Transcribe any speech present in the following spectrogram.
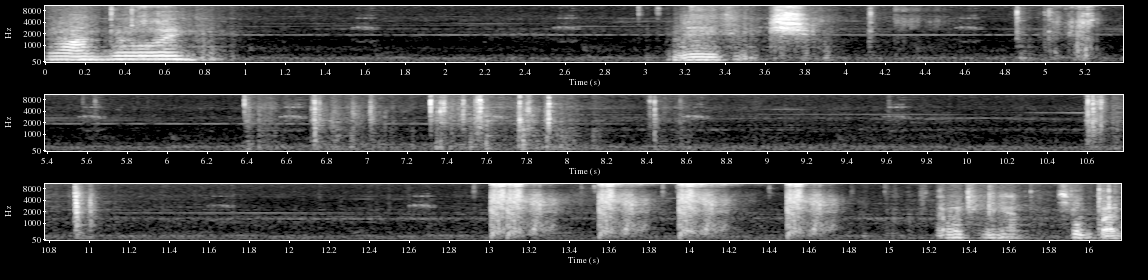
Zładuj. Wyrzuć. Super.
